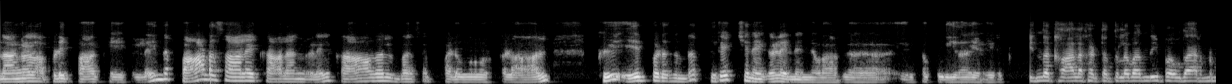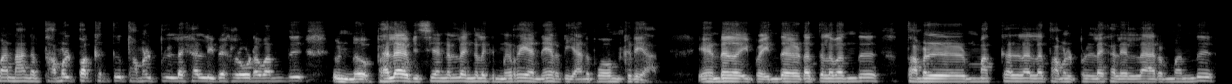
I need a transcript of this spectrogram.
நாங்கள் அப்படி பார்க்கல இந்த பாடசாலை காலங்களில் காதல் வசப்படுபவர்களால் க்கு ஏற்படுகின்ற பிரச்சனைகள் என்னென்னவாக இருக்கக்கூடியதாக இருக்கு. இந்த காலகட்டத்துல வந்து இப்ப உதாரணமா நாங்க தமிழ் பக்கத்து தமிழ் பிள்ளைகள் இவைகளோட வந்து பல விஷயங்கள்ல எங்களுக்கு நிறைய நேரடி அனுபவம் கிடையாது. ஏண்ட இப்ப இந்த இடத்துல வந்து தமிழ் மக்கள் அல்ல தமிழ் பிள்ளைகள் எல்லாரும் வந்து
